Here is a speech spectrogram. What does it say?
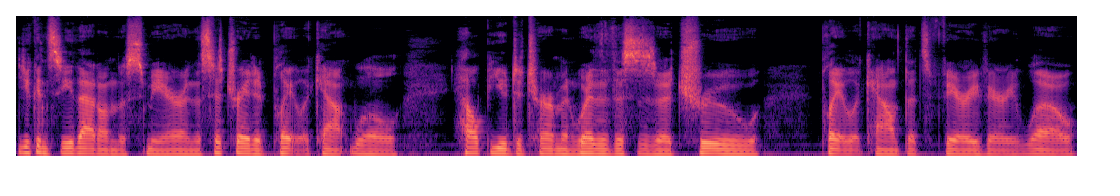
You can see that on the smear, and the citrated platelet count will help you determine whether this is a true platelet count that's very, very low.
